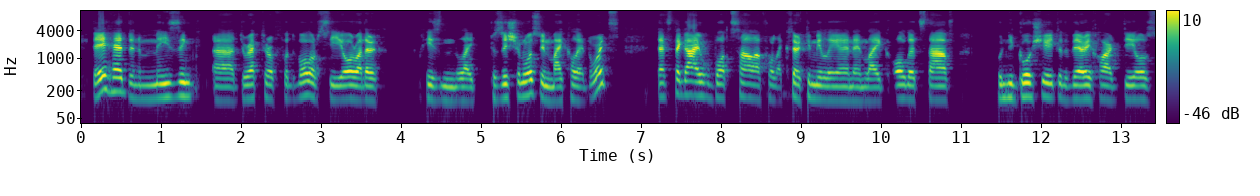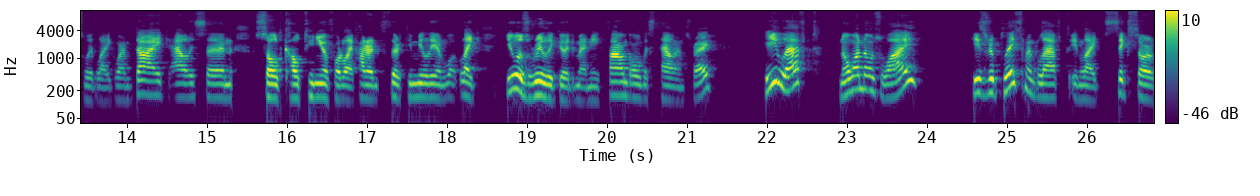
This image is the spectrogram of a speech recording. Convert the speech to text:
they had an amazing uh, director of football or CEO, or rather, his like position was in Michael Edwards. That's the guy who bought Salah for like 30 million and like all that stuff. Who negotiated very hard deals with like Van Dijk, Alisson, sold Coutinho for like 130 million. Like he was really good, man. He found all this talents, right? He left. No one knows why. His replacement left in like six or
